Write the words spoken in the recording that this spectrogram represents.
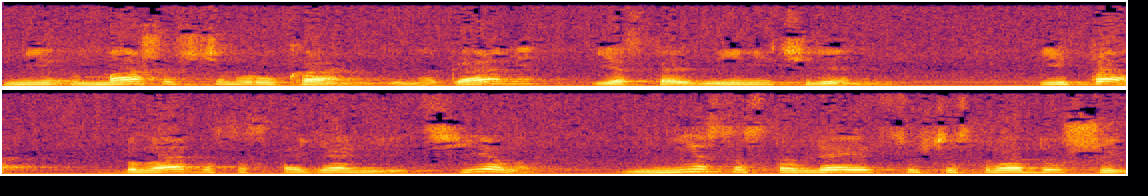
не машущему руками и ногами и остальными членами. Итак, благосостояние тела не составляет существа души,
